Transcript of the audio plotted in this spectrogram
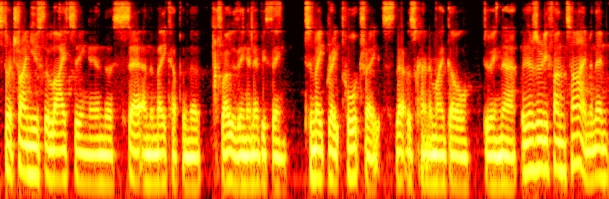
So I try and use the lighting and the set and the makeup and the clothing and everything to make great portraits. That was kind of my goal doing that. But it was a really fun time, and then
